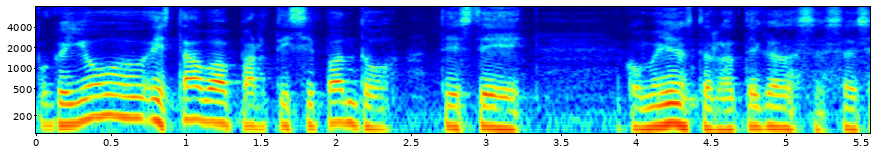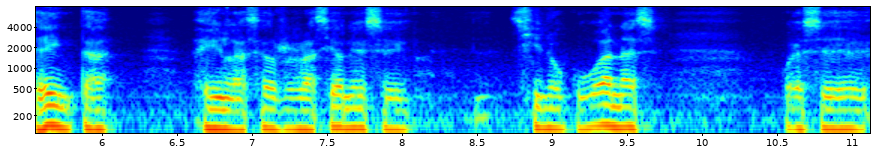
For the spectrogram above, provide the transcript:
porque yo estaba participando desde comienzos de la década 60 en las relaciones eh, chino-cubanas, pues eh,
